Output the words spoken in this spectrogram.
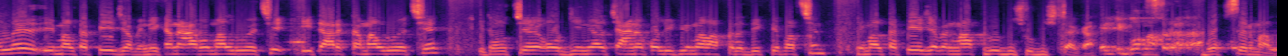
হলে এই মালটা পেয়ে যাবেন। এখানে আরও মাল রয়েছে এটা আরেকটা মাল রয়েছে এটা হচ্ছে অরিজিনাল চায়না কোয়ালিটির মাল আপনারা দেখতে পাচ্ছেন। এই মালটা পেয়ে যাবেন মাত্র দুশো বিশ টাকা? বক্সের মাল।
